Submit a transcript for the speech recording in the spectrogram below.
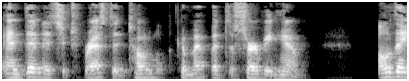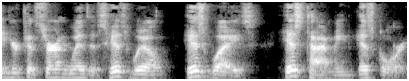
and then it's expressed in total commitment to serving Him. Only thing you're concerned with is His will, His ways, His timing, His glory.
